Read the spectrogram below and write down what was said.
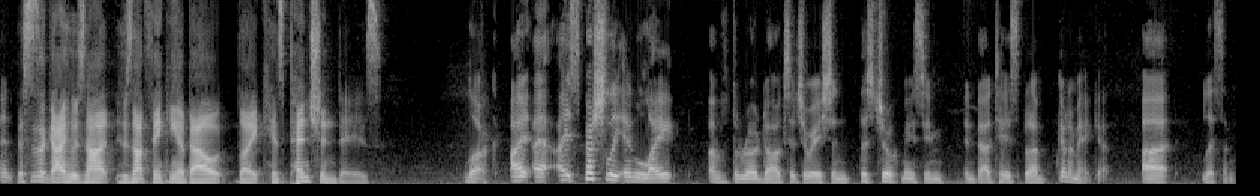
and this is a guy who's not who's not thinking about like his pension days. Look, I, I especially in light of the road dog situation, this joke may seem in bad taste, but I'm gonna make it. Uh, listen,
